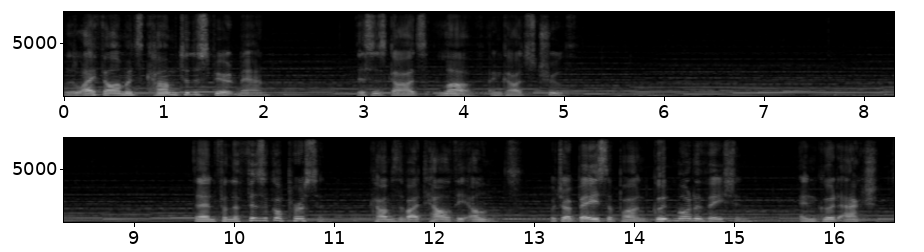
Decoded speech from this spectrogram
The life elements come to the spirit man. This is God's love and God's truth. Then from the physical person comes the vitality elements, which are based upon good motivation and good actions.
